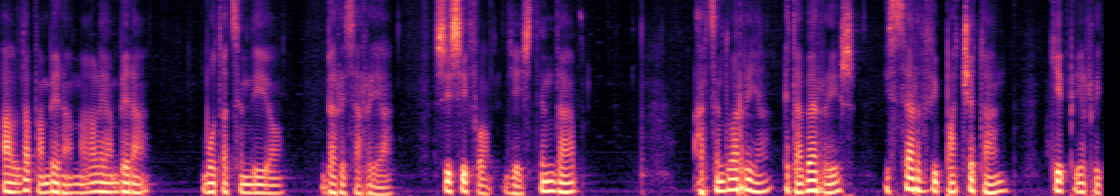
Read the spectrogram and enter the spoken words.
aldapan bera, magalean bera, botatzen dio berriz harria. Sisifo jeisten da, hartzen du harria, eta berriz, izerdi patxetan, kipirri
